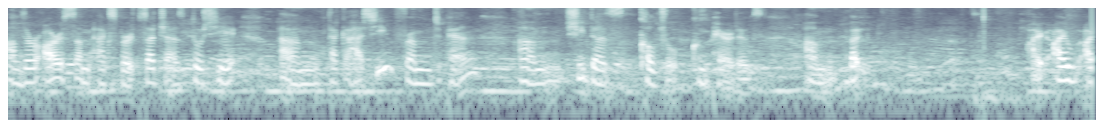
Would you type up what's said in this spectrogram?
Um, there are some experts, such as Toshie um, Takahashi from Japan. Um, she does cultural comparatives, um, but I, I,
